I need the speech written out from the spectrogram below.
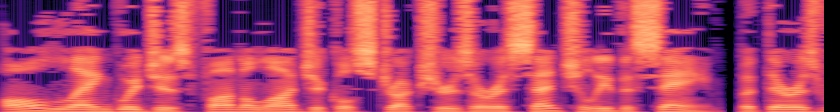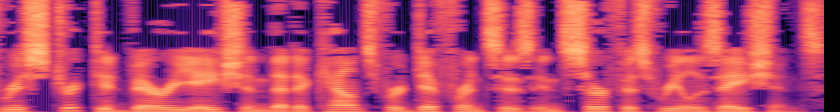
all languages' phonological structures are essentially the same, but there is restricted variation that accounts for differences in surface realizations.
